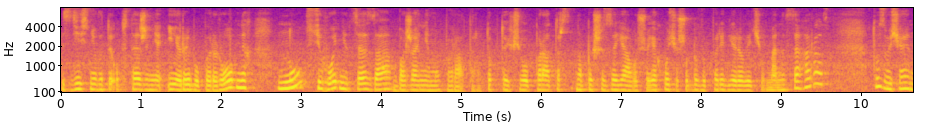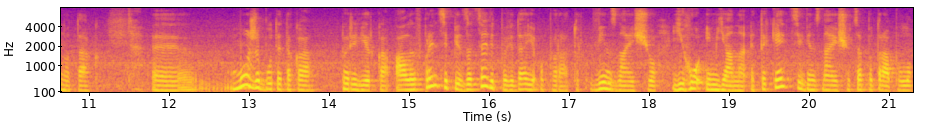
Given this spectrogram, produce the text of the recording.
здійснювати обстеження і рибопереробних. Ну сьогодні це за бажанням оператора. Тобто, якщо оператор напише заяву, що я хочу, щоб ви перевірили, чи в мене все гаразд, то звичайно так. Е, може бути така перевірка, але в принципі за це відповідає оператор. Він знає, що його ім'я на етикетці, він знає, що це потрапило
